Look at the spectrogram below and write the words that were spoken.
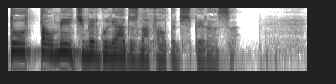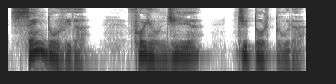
totalmente mergulhados na falta de esperança. Sem dúvida, foi um dia de tortura.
